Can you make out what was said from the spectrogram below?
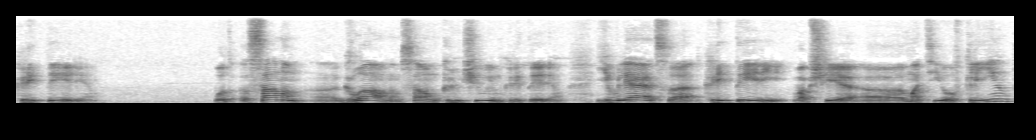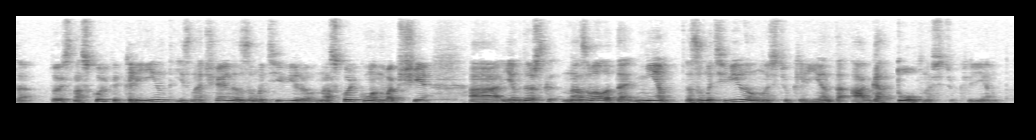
критерием вот самым э, главным, самым ключевым критерием является критерий вообще э, мотивов клиента, то есть насколько клиент изначально замотивирован, насколько он вообще, э, я бы даже назвал это не замотивированностью клиента, а готовностью клиента.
